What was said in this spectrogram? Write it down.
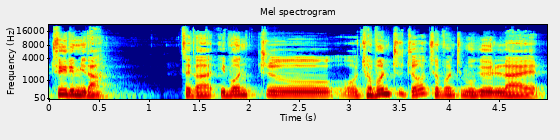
주일입니다. 제가 이번 주, 어, 저번 주죠. 저번 주 목요일 날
